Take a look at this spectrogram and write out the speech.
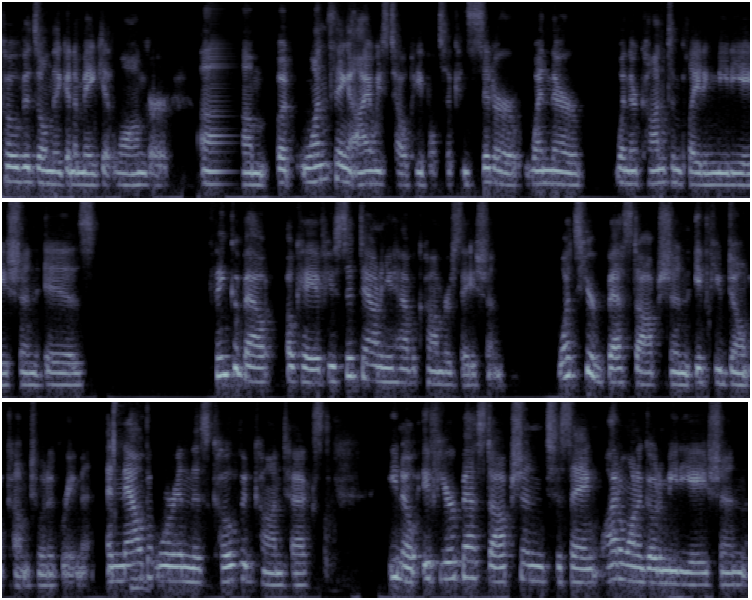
COVID's only going to make it longer. Um, but one thing I always tell people to consider when they're when they're contemplating mediation is think about okay, if you sit down and you have a conversation, what's your best option if you don't come to an agreement? And now mm. that we're in this COVID context, you know, if your best option to saying, well, I don't want to go to mediation,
